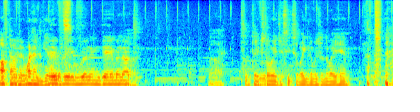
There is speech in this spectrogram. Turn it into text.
after every winning game. Every winning game and that. Aye. Sometimes Tommy just eats the wine gums on the way home.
